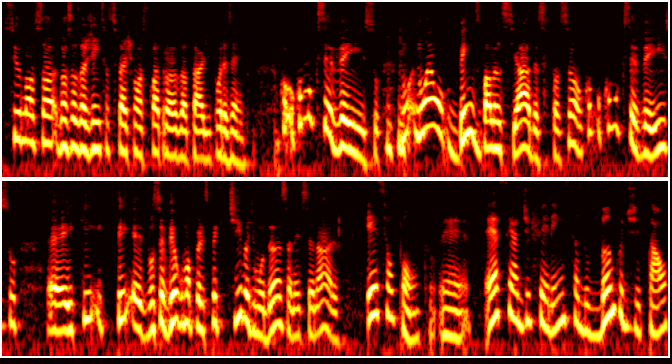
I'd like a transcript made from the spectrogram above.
se nossa, nossas agências fecham às 4 horas da tarde, por exemplo. Como, como que você vê isso? Uhum. Não, não, é um, bem desbalanceada essa situação? Como, como que você vê isso? É, e que tem, é, você vê alguma perspectiva de mudança nesse cenário? Esse é o ponto. É, essa é a diferença do banco digital,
